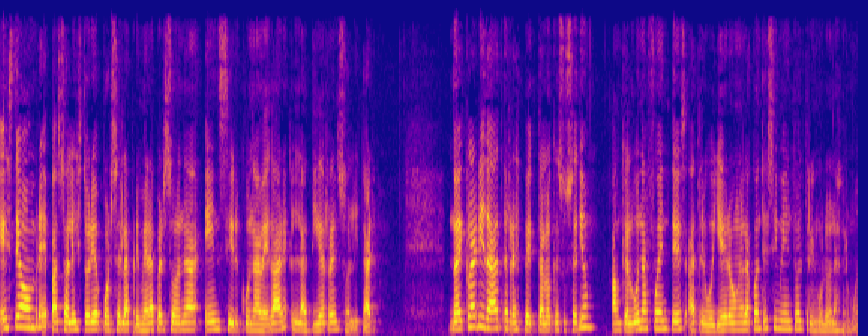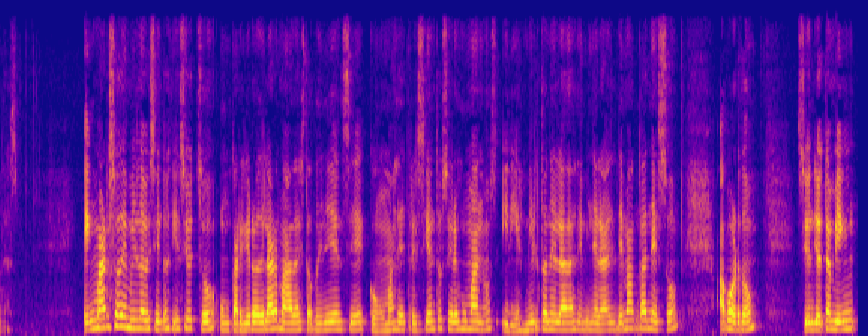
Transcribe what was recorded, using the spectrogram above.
Este hombre pasó a la historia por ser la primera persona en circunnavegar la Tierra en solitario. No hay claridad respecto a lo que sucedió, aunque algunas fuentes atribuyeron el acontecimiento al Triángulo de las Bermudas. En marzo de 1918, un carguero de la Armada estadounidense con más de 300 seres humanos y 10.000 toneladas de mineral de manganeso a bordo se hundió también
